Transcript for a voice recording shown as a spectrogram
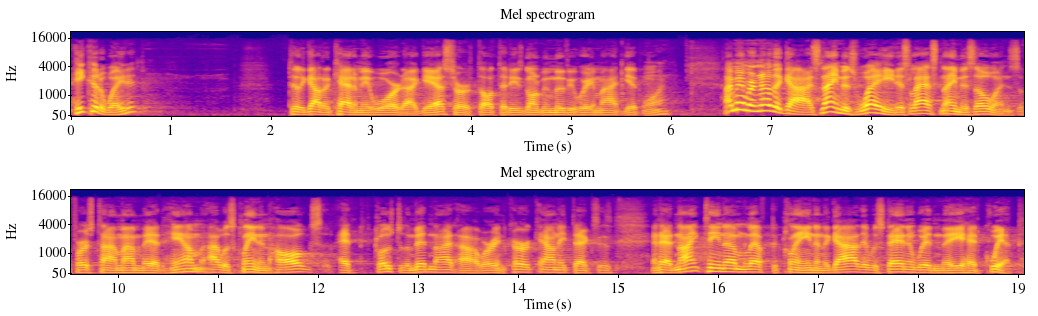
he could have waited till he got an Academy Award, I guess, or thought that he was going to be a movie where he might get one. I remember another guy, his name is Wade, his last name is Owens. The first time I met him, I was cleaning hogs at close to the midnight hour in Kerr County, Texas, and had 19 of them left to clean, and the guy that was standing with me had quit.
